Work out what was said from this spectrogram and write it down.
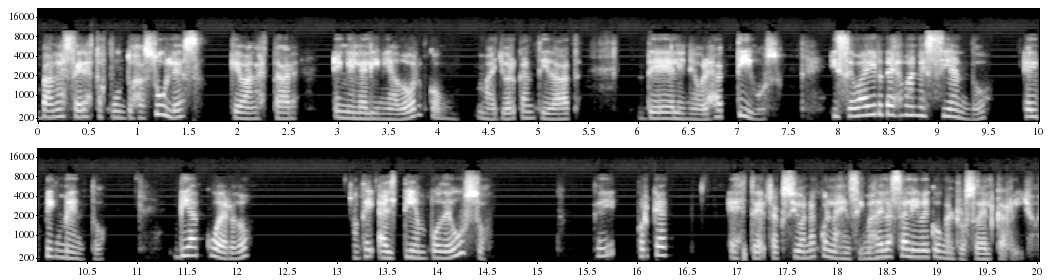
van a ser estos puntos azules que van a estar en el alineador con mayor cantidad de alineadores activos y se va a ir desvaneciendo el pigmento de acuerdo al tiempo de uso. Porque este, reacciona con las enzimas de la saliva y con el roce del carrillo.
